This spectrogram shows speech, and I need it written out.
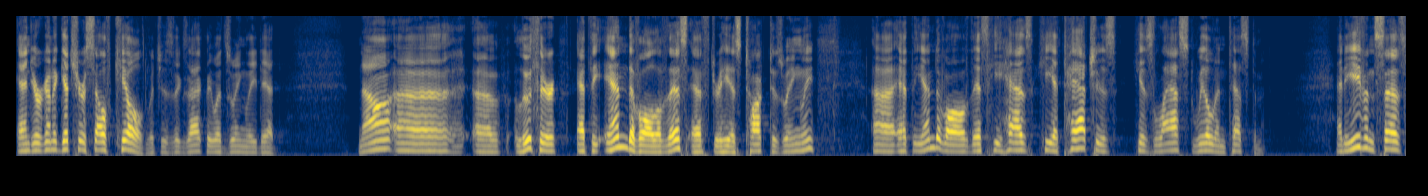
and you're going to get yourself killed, which is exactly what Zwingli did. Now, uh, uh, Luther, at the end of all of this, after he has talked to Zwingli, uh, at the end of all of this, he has he attaches his last will and testament. And he even says,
